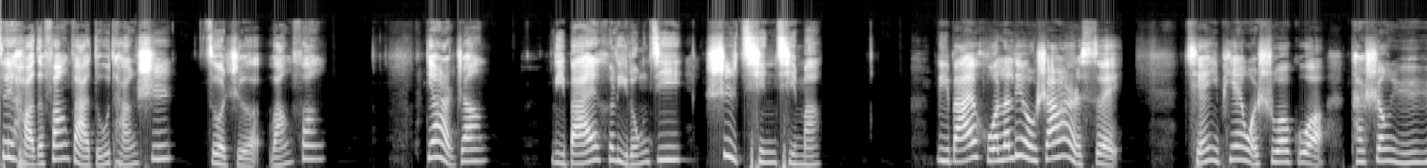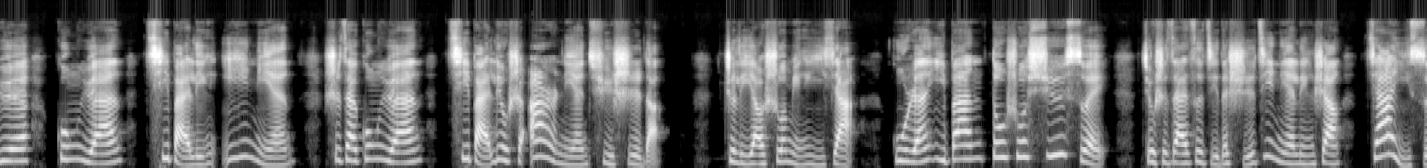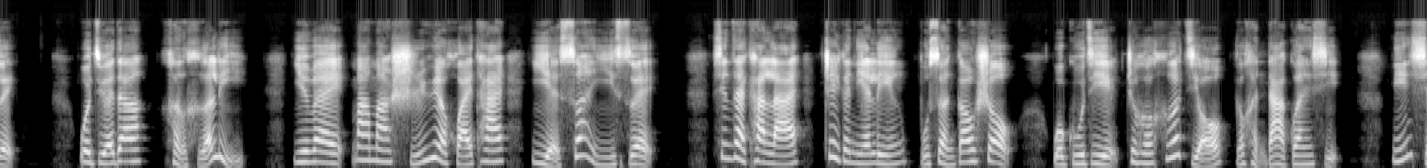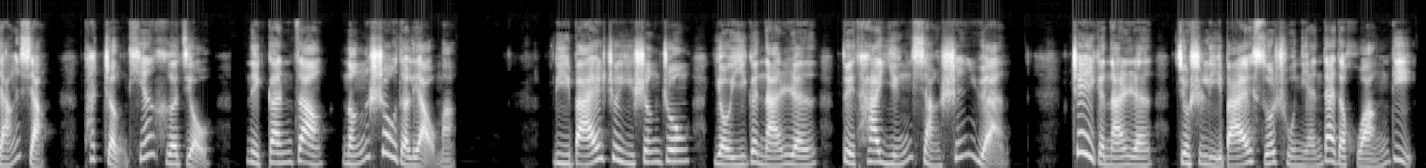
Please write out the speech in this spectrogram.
最好的方法读唐诗，作者王芳。第二章：李白和李隆基是亲戚吗？李白活了六十二岁。前一篇我说过，他生于约公元七百零一年，是在公元七百六十二年去世的。这里要说明一下，古人一般都说虚岁，就是在自己的实际年龄上加一岁。我觉得很合理，因为妈妈十月怀胎也算一岁。现在看来，这个年龄不算高寿。我估计这和喝酒有很大关系。您想想，他整天喝酒，那肝脏能受得了吗？李白这一生中有一个男人对他影响深远，这个男人就是李白所处年代的皇帝。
